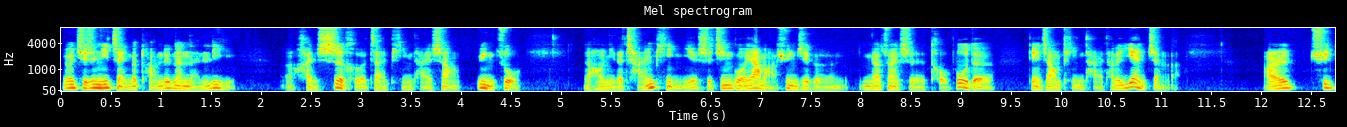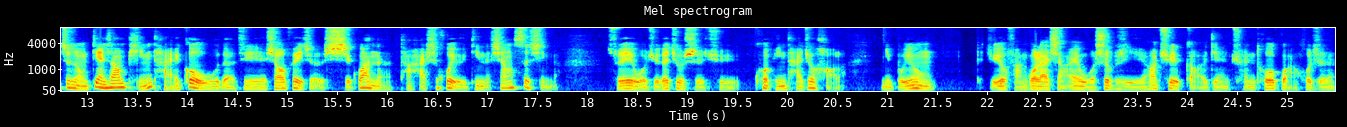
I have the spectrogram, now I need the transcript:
因为其实你整个团队的能力，呃，很适合在平台上运作，然后你的产品也是经过亚马逊这个应该算是头部的电商平台它的验证了。而去这种电商平台购物的这些消费者的习惯呢，它还是会有一定的相似性的，所以我觉得就是去扩平台就好了，你不用又反过来想，哎，我是不是也要去搞一点全托管，或者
